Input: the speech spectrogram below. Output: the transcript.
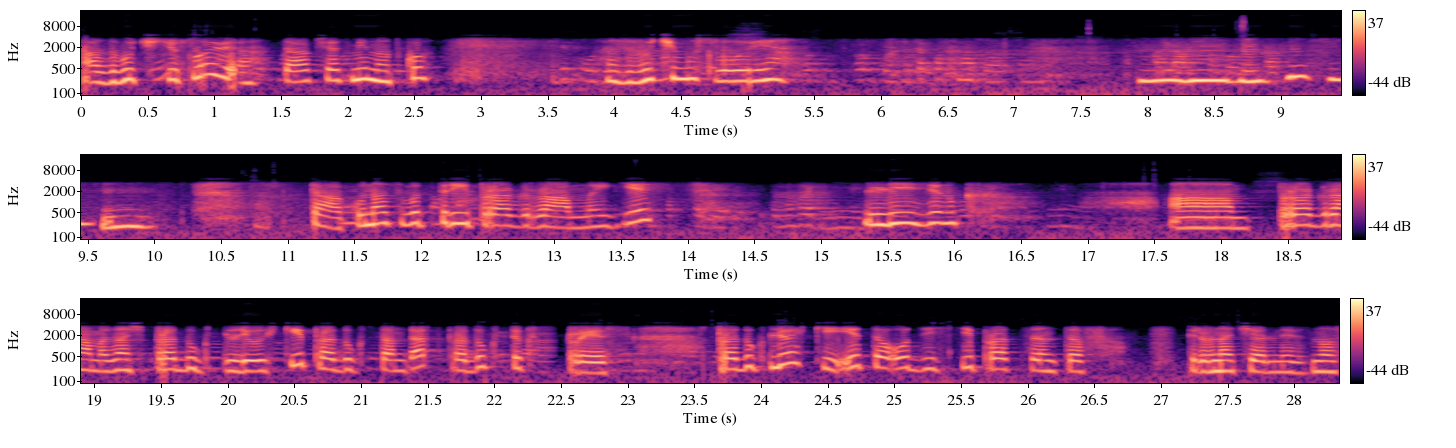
Озвучить условия? Так, сейчас, минутку. Озвучим условия. Так, у нас вот три программы есть. Лизинг, а, программа, значит, продукт легкий, продукт стандарт, продукт экспресс. Продукт легкий – это от 10% первоначальный взнос.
